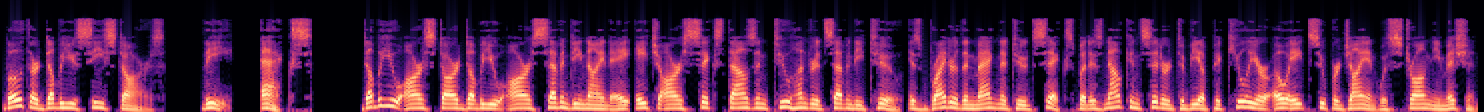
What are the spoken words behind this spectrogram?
Both are WC stars. The X WR star WR79A HR 6272 is brighter than magnitude 6 but is now considered to be a peculiar O8 supergiant with strong emission.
